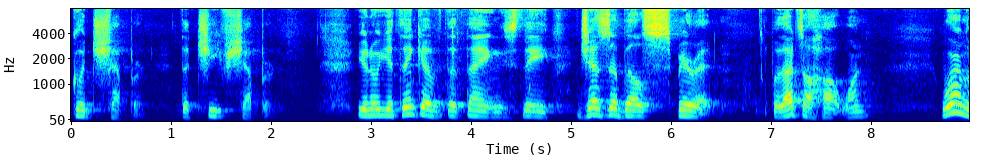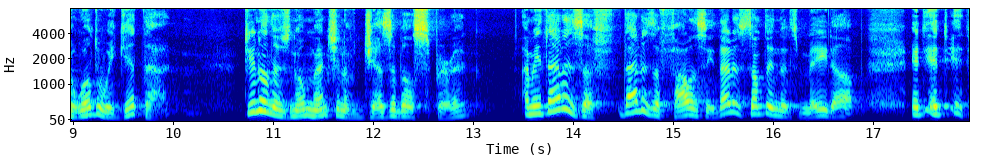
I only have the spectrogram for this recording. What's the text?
good shepherd, the chief shepherd. You know, you think of the things, the Jezebel spirit, but that's a hot one. Where in the world do we get that? Do you know there's no mention of Jezebel spirit? I mean, that is a, that is a fallacy. That is something that's made up. It, it, it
